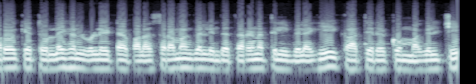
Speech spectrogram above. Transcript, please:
ஆரோக்கிய தொல்லைகள் உள்ளிட்ட பல சிரமங்கள் இந்த தருணத்தில் விலகி காத்திருக்கும் மகிழ்ச்சி.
